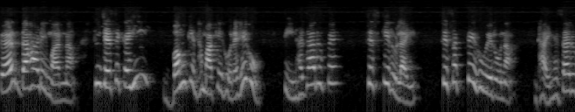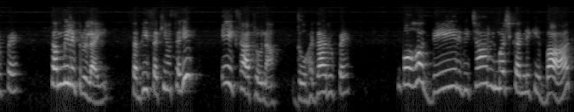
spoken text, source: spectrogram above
कर दहाड़े मारना। जैसे कहीं बम के धमाके हो रहे हो, तीन हज़ार रुपए। सिसकी रुलाई। सिसकते हुए रोना। ढाई हज़ार रुपए। सम्मिलित रुलाई। सभी सखियों सहित एक साथ रोना दो हज़ार रुपए। बहुत देर विचार विमर्श करने के बाद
